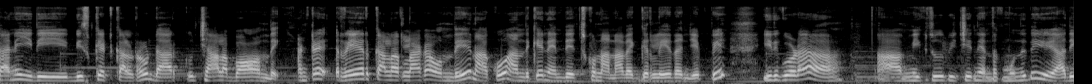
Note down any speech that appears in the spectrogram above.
కానీ ఇది బిస్కెట్ కలరు డార్క్ చాలా బాగుంది. అంటే రేర్ కలర్ లాగా ఉంది నాకు అందుకే నేను తెచ్చుకున్నాను నా దగ్గర లేదని చెప్పి. ఇది కూడా మీకు చూపించింది ఇంతకు ముందుది అది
